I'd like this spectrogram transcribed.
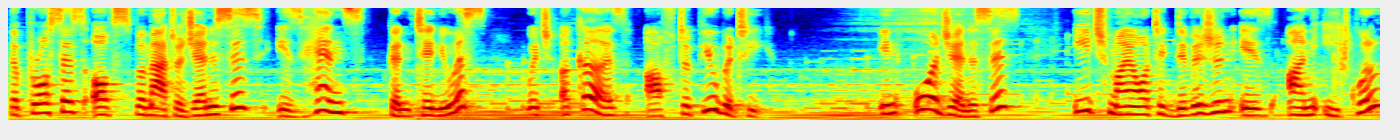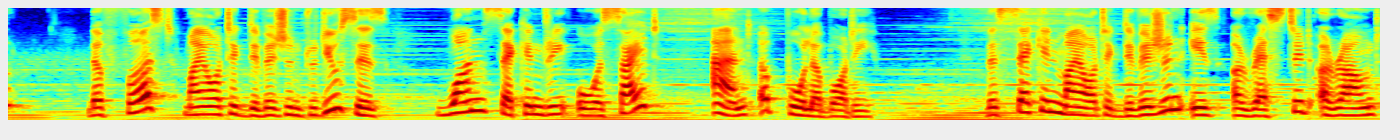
The process of spermatogenesis is hence continuous, which occurs after puberty. In oogenesis, each meiotic division is unequal. The first meiotic division produces one secondary oocyte and a polar body. The second meiotic division is arrested around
